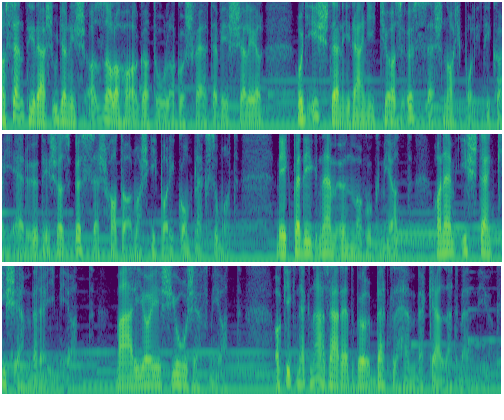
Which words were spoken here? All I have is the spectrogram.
A Szentírás ugyanis azzal a hallgatólagos feltevéssel él, hogy Isten irányítja az összes nagy politikai erőt és az összes hatalmas ipari komplexumot, mégpedig nem önmaguk miatt, hanem Isten kis emberei miatt, Mária és József miatt, akiknek Názáretből Betlehembe kellett menniük.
